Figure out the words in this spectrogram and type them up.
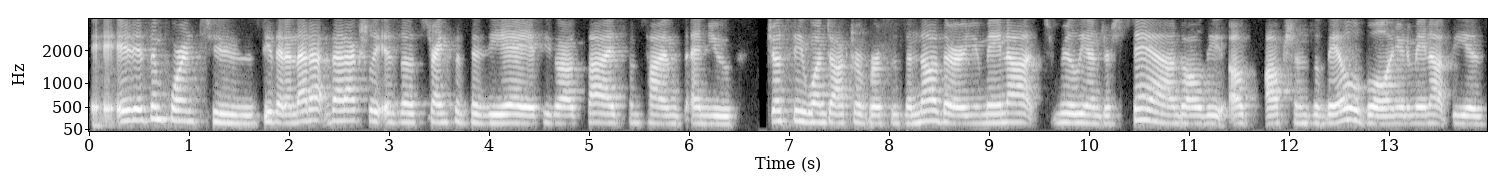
it is important to see that. And that, that actually is a strength of the VA. If you go outside sometimes and you just see one doctor versus another, you may not really understand all the op- options available and you may not be as,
